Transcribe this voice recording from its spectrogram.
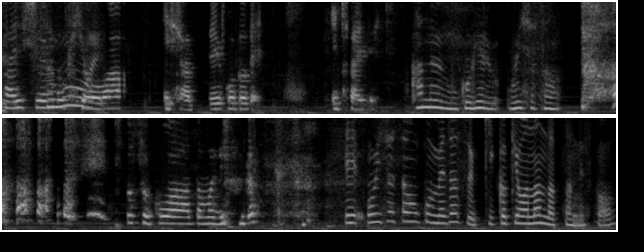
最終目標は医者っていうことで行きたいです。カヌーも焦げるお医者さん ちょっとそこは頭に。えお医者さんをこう目指すきっかけは何だったんですか？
